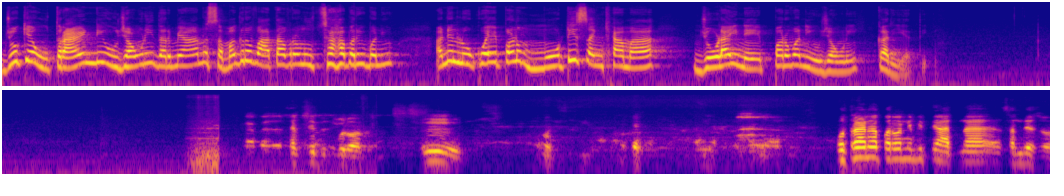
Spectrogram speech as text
જો કે ઉત્તરાયણની ઉજવણી દરમિયાન સમગ્ર વાતાવરણ ઉત્સાહભર્યું બન્યું અને લોકોએ પણ મોટી સંખ્યામાં જોડાઈને પર્વની ઉજવણી કરી હતી. ઉત્તરાયણના પર્વ નિમિત્તે આજના સંદેશો.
